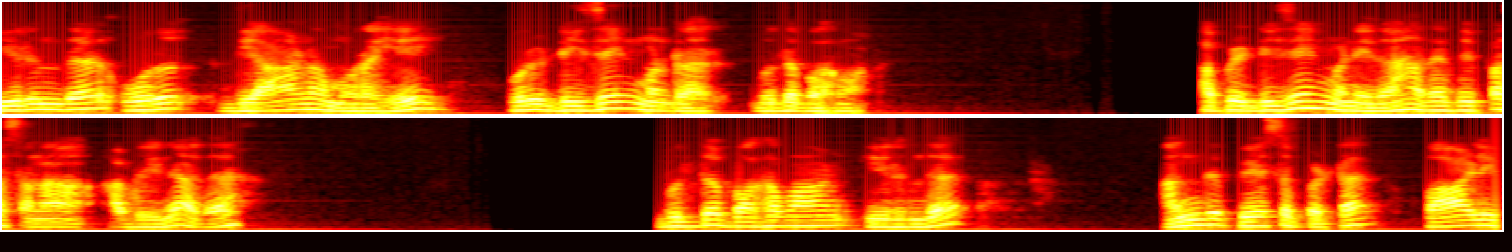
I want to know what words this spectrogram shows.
இருந்த ஒரு தியான முறையை ஒரு டிசைன் பண்ணுறார் புத்த பகவான். அப்படி டிசைன் பண்ணி தான் அதை விபசனா அப்படின்னு அதை புத்த பகவான் இருந்த அங்கே பேசப்பட்ட பாலி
